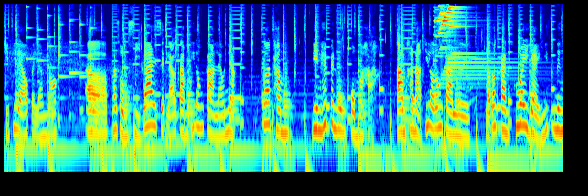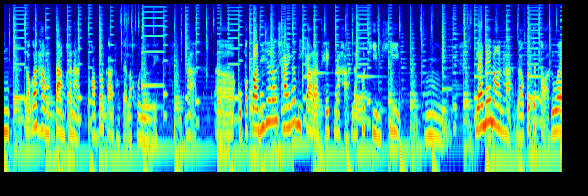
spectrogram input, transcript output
คลิปที่แล้วไปแล้วเนาะผสมสีได้เสร็จแล้วตามที่ต้องการแล้วเนี่ยก็ทำดินให้เป็นวงกลมอะค่ะ ตามขนาดที่เราต้องการเลย เราต้องการกล้วยใหญ่นิดนึง เราก็ทำตามขนาดความต้องการของแต่ละคนเลยค่ะ อุปกรณ์ที่จะต้องใช้ก็มีกาวลาเท็กนะคะ แล้วก็ครีมคีบและแน่นอนค่ะ เราก็จะต่อด้วย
